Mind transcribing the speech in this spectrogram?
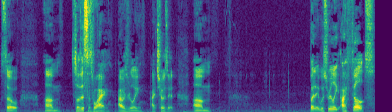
so, um, so this is why I was really I chose it. Um, but it was really I felt.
